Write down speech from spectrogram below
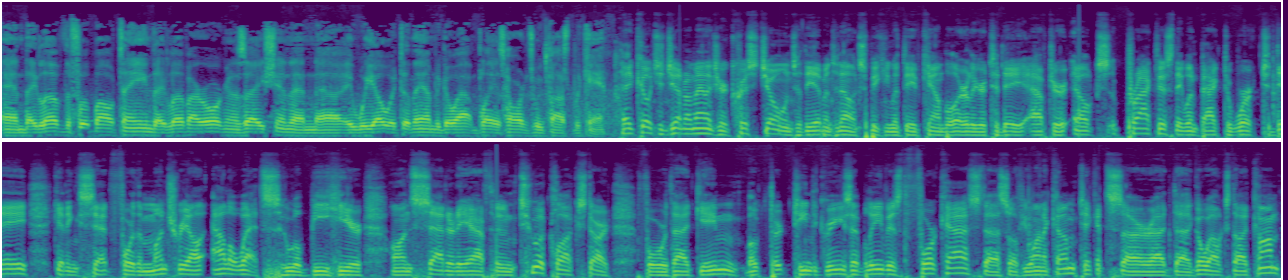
and they love the football team, they love our organization, and uh, we owe it to them to go out and play as hard as we possibly can. Head coach and general manager Chris Jones of the Edmonton Elks speaking with Dave Campbell earlier today after Elks practice. They went back to work today, getting set for the Montreal Alouettes, who will be here on Saturday afternoon, 2 o'clock start for that game. About 13 degrees, I believe, is the forecast. Uh, so if you want to come, tickets are at uh, goelks.com.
